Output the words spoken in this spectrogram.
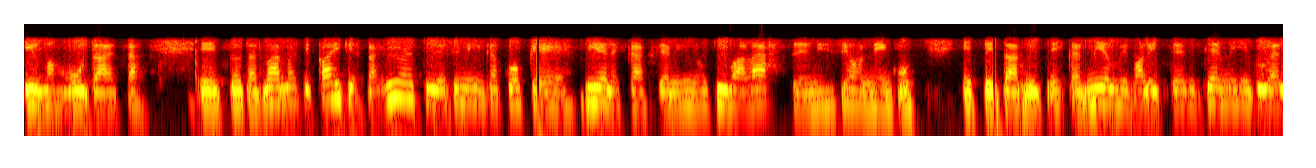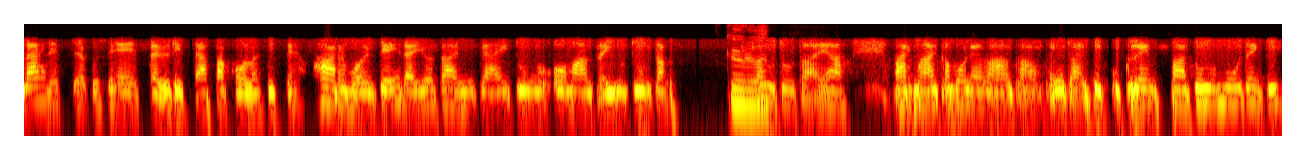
ilman muuta, että et, tota, varmasti kaikista hyötyy ja se, minkä kokee mielekkääksi ja mihin on kiva lähteä, niin se on niin kuin, ettei tarvitse ehkä mieluummin valitsee sen, mihin tulee lähdettyä, kuin se, että yrittää pakolla sitten harvoin tehdä jotain, mikä ei tunnu omalta jutulta. Kyllä. Jututa ja varmaan aika monella on kanssa jotain pikkukremppaa tullut muutenkin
